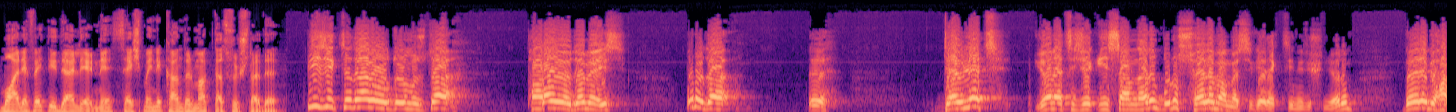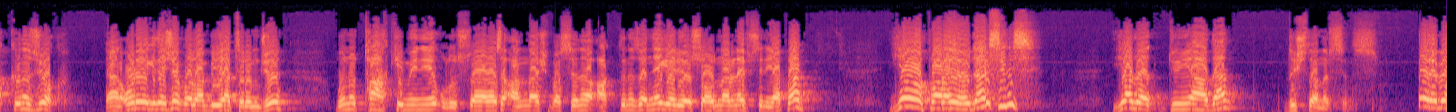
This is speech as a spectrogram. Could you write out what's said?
Muhalefet liderlerini seçmeni kandırmakla suçladı. Biz iktidar olduğumuzda parayı ödemeyiz. Bunu da eh, devlet yönetecek insanların bunu söylememesi gerektiğini düşünüyorum. Böyle bir hakkınız yok. Yani oraya gidecek olan bir yatırımcı bunu tahkimini, uluslararası anlaşmasını, aklınıza ne geliyorsa onların hepsini yapar. Ya o parayı ödersiniz ya da dünyadan dışlanırsınız. Böyle bir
